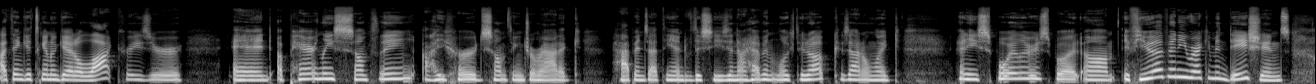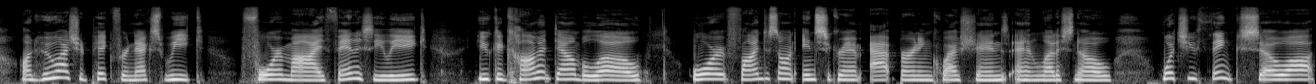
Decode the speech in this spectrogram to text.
I think it's gonna get a lot crazier, and apparently something I heard something dramatic happens at the end of the season. I haven't looked it up because I don't like any spoilers, but um, if you have any recommendations on who I should pick for next week for my fantasy league, you could comment down below or find us on Instagram at Burning Questions and let us know what you think. So, uh,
